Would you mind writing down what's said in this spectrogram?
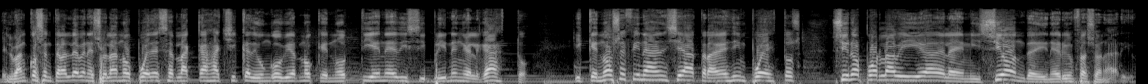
El Banco Central de Venezuela no puede ser la caja chica de un gobierno que no tiene disciplina en el gasto y que no se financia a través de impuestos, sino por la vía de la emisión de dinero inflacionario.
